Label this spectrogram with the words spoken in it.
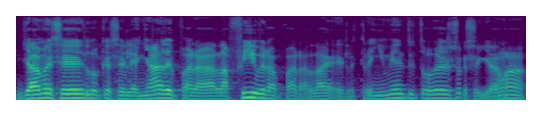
Llámese lo que se le añade para la fibra, para el estreñimiento y todo eso, que se llama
